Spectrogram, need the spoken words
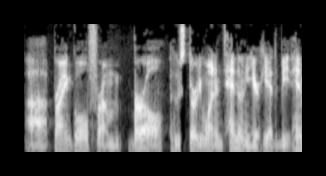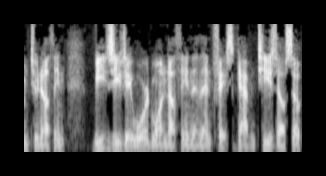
uh, Brian Gold from Burrell, who's 31 and 10 in the year. He had to beat him two nothing, beat ZJ Ward one nothing, and then face Gavin Teasdale. So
